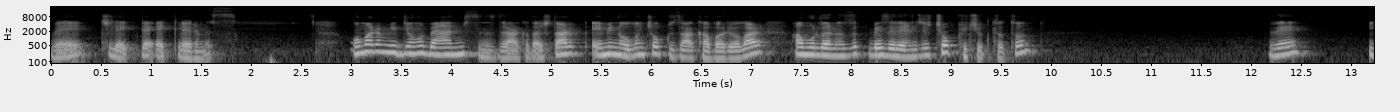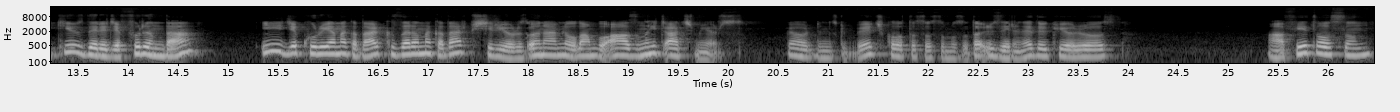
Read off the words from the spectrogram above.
ve çilekli eklerimiz. Umarım videomu beğenmişsinizdir arkadaşlar. Emin olun çok güzel kabarıyorlar. Hamurlarınızı, bezelerinizi çok küçük tutun. Ve 200 derece fırında iyice kuruyana kadar, kızarana kadar pişiriyoruz. Önemli olan bu. Ağzını hiç açmıyoruz. Gördüğünüz gibi çikolata sosumuzu da üzerine döküyoruz. Afiyet olsun.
